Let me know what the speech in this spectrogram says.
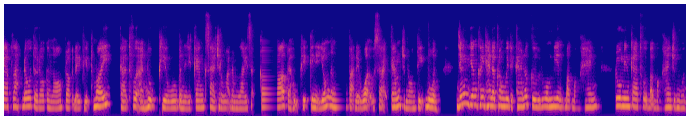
ការផ្លាស់ប្ដូរទៅរកកន្លងប្រក្តីភាពថ្មីការធ្វើអនុភាវពាណិជ្ជកម្មខ្សែច្រវាក់តម្លៃសកលពហុភាគីនិយមនិងបដិវត្តឧស្សាហកម្មចំនួនទី4 អញ្ចឹងយើងឃើញថានៅក្នុងវេទិកានោះគឺរួមមានបទបង្ហាញរួមមានការធ្វើបទបង្ហាញចំនួន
